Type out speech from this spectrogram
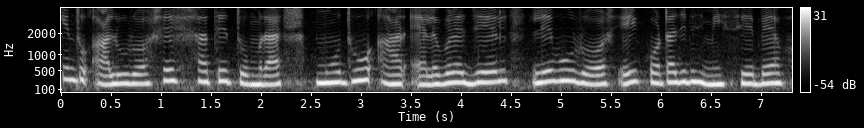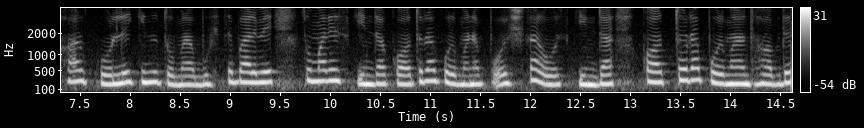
কিন্তু আলু রসের সাথে তোমরা মধু আর অ্যালোভেরা জেল, লেবুর রস এই কটা জিনিস মিশিয়ে ব্যবহার করলে কিন্তু তোমরা বুঝতে পারবে তোমাদের স্কিনটা কতটা পরিমাণে পরিষ্কার ও স্কিনটা কতটা পরিমাণে ধবধে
